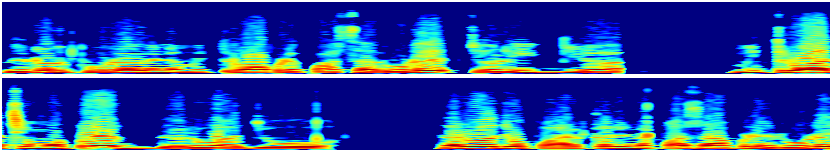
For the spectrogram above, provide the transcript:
પેટ્રોલ પુરાવીને મિત્રો, આપણે પાછા રોડે ચડી ગયા. મિત્રો, આ છે મોટો દરવાજો. દરવાજો પાર કરીને પાછા આપણે રોડે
